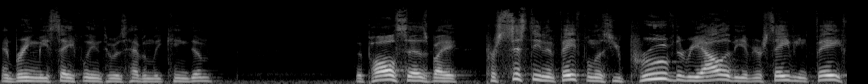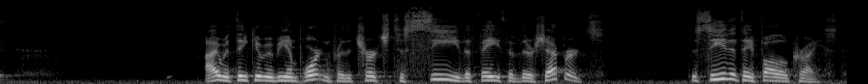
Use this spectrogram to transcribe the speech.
and bring me safely into his heavenly kingdom. But Paul says by persisting in faithfulness, you prove the reality of your saving faith. I would think it would be important for the church to see the faith of their shepherds, to see that they follow Christ.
